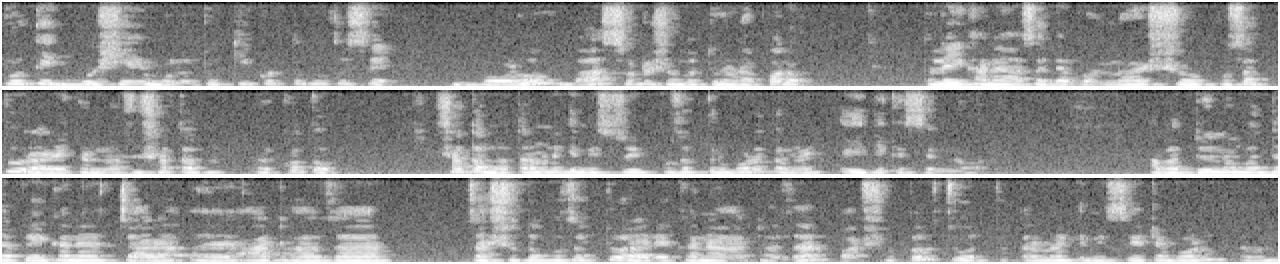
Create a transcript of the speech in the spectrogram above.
প্রতীক বসিয়ে মূলত কি করতে বলতেছে? বড় বা ছোট সংখ্যা তুলনা করো। তাহলে এখানে আছে দেখো নয়শো পঁচাত্তর আর এখানে নয়শো সাতান্ন কত? সাতান্ন, তার মানে কি নিশ্চয়ই পঁচাত্তর বড়, তার মানে এই দিকে চিহ্ন হবে। আবার দুই নম্বর দেখো এখানে চার আট হাজার চারশত পঁচাত্তর আর এখানে আট হাজার পাঁচশত চুয়াত্তর, তার মানে কি নিশ্চয়ই এটা বড়, তার মানে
